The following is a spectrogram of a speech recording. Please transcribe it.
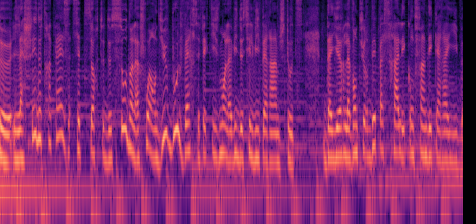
Ce lâcher de trapèze, cette sorte de saut dans la foi en Dieu, bouleverse effectivement la vie de Sylvie Perrin-Amstutz. D'ailleurs, l'aventure dépassera les confins des Caraïbes.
